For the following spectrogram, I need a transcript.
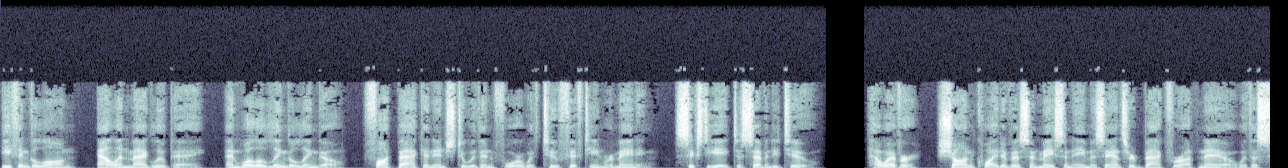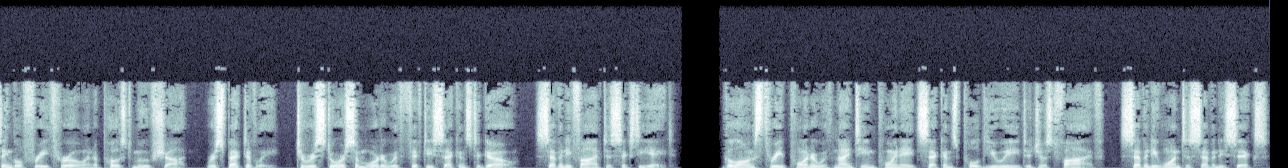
Ethan Galang, Alan Maglupe, and Wello Lingo Lingo, fought back an inch to within 4 with 2.15 remaining, 68 to 72. However, Sean Quitevis and Mason Amos answered back for Ateneo with a single free throw and a post move shot, respectively, to restore some order with 50 seconds to go, 75 to 68. Galang's three pointer with 19.8 seconds pulled UE to just 5, 71 to 76,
